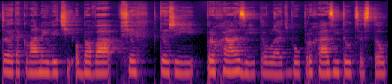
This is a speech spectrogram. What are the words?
to je taková největší obava všech, kteří prochází tou léčbou, prochází tou cestou,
